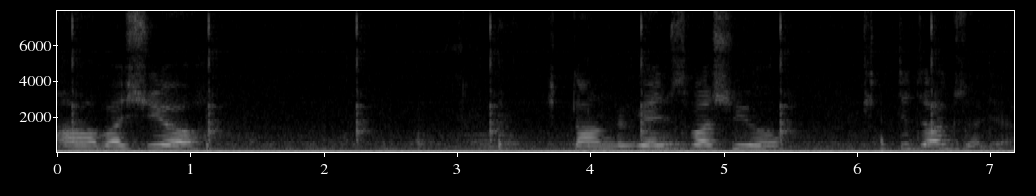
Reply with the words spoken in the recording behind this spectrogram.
Aa başlıyor. Kitle Hunger Games başlıyor. Kitle daha güzel ya.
